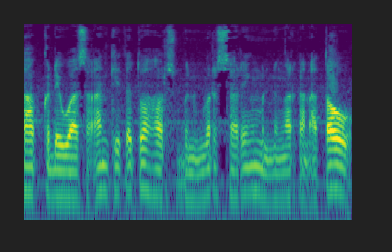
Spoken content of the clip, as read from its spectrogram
tahap kedewasaan kita tuh harus benar-benar sering mendengarkan atau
